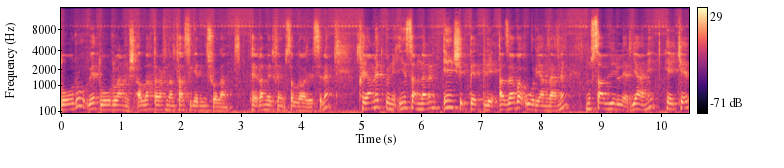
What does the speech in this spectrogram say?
doğru ve doğrulanmış Allah tarafından tasdik edilmiş olan Peygamber Efendimiz sallallahu aleyhi ve sellem kıyamet günü insanların en şiddetli azaba uğrayanlarının musavvirler yani heykel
